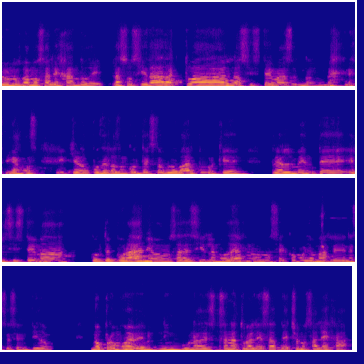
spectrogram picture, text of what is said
pero nos vamos alejando de la sociedad actual, los sistemas, digamos, quiero ponerlos en un contexto global porque realmente el sistema contemporáneo, vamos a decirle moderno, no sé cómo llamarle en ese sentido, no promueve ninguna de esa naturaleza, de hecho nos aleja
